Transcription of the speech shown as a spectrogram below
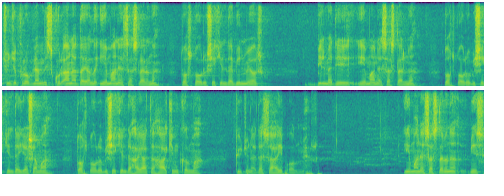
Üçüncü problemimiz Kur'an'a dayalı iman esaslarını dosdoğru şekilde bilmiyor. Bilmediği iman esaslarını dosdoğru bir şekilde yaşama, dosdoğru bir şekilde hayata hakim kılma gücüne de sahip olmuyor. İman esaslarını biz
